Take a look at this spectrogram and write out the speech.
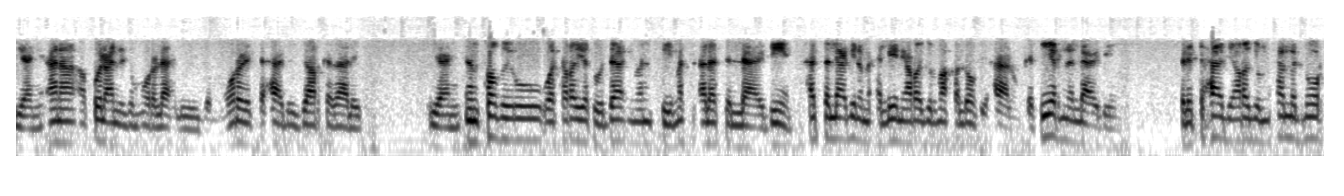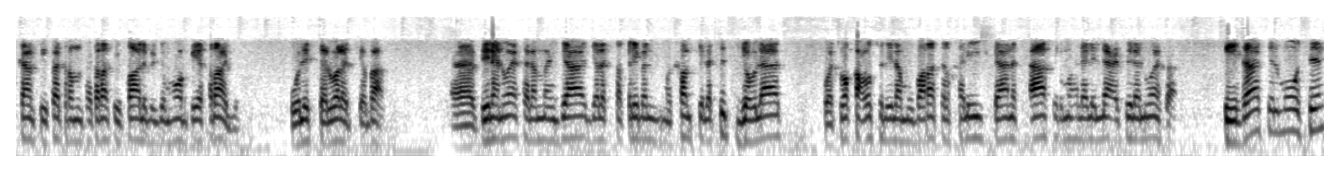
يعني أنا أقول عن الجمهور الأهلي جمهور الاتحاد الجار كذلك. يعني انتظروا وتريثوا دائما في مسألة اللاعبين، حتى اللاعبين المحليين يا رجل ما خلوهم في حالهم، كثير من اللاعبين. في الاتحاد يا رجل محمد نور كان في فترة من فترات يطالب الجمهور بإخراجه ولسه الولد شباب. آه فيلانويفا لما جاء جلس تقريبا من خمس إلى ست جولات وأتوقع وصل إلى مباراة الخليج كانت آخر مهلة للاعب فيلانويفا في ذات الموسم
